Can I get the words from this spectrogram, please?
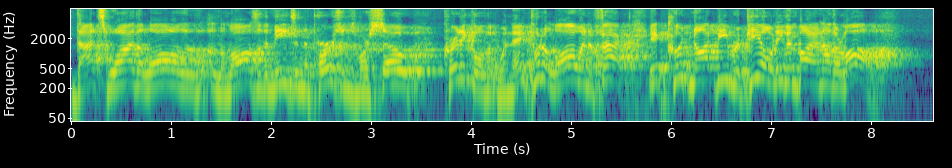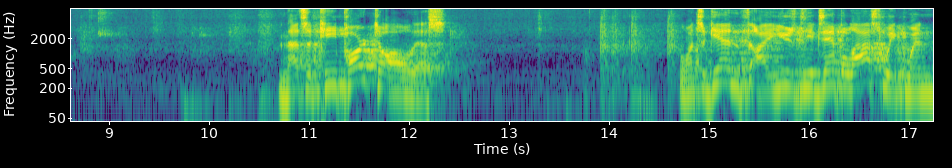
That's why the, law, the laws of the Medes and the Persians were so critical that when they put a law in effect, it could not be repealed even by another law. And that's a key part to all this. Once again, I used the example last week when,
